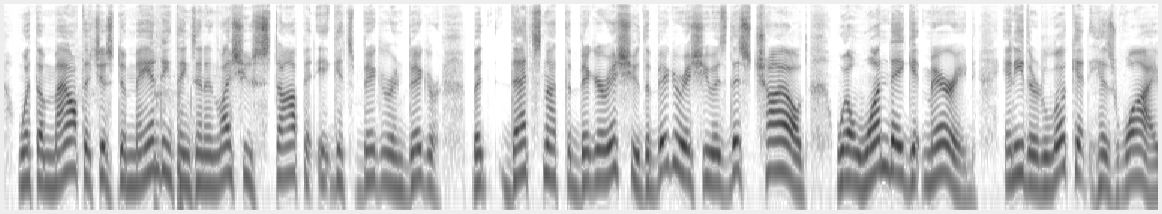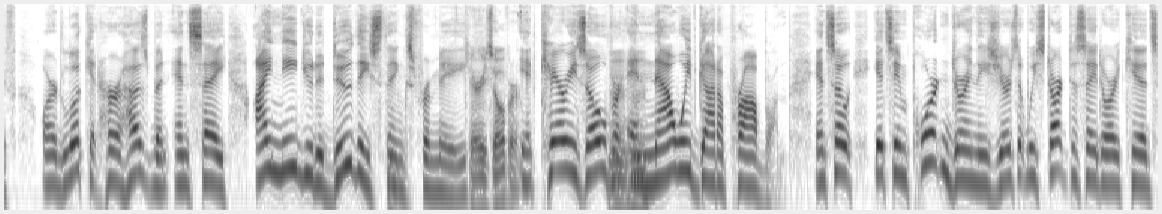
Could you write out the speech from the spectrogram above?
with a mouth that's just demanding things. And unless you stop it, it gets bigger and bigger. But that's not the bigger issue. The bigger issue is this child will one day get married and either look at his wife or look at her husband and say, I need you to do these things for me. Carries over. It carries over, mm-hmm. and now we've got a problem. And so it's important during these years that we start to say to our kids,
